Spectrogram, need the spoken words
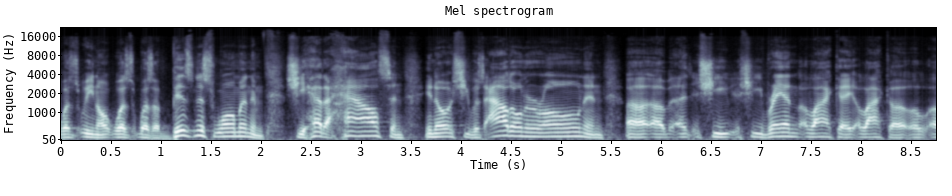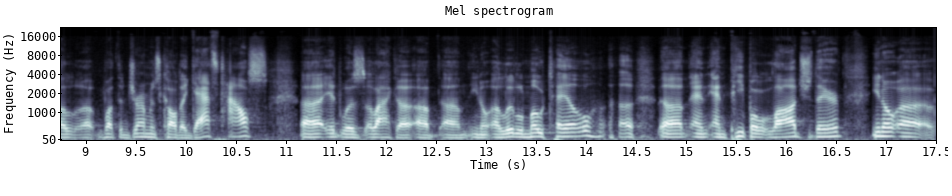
was, you know, was, was a businesswoman and she had a house and, you know, she was out on her own and uh, uh, she, she ran like a, like a, a, a what the Germans called a Gasthaus. Uh, it was like a, a, um, you know, a little motel, uh, uh, and, and people lodged there. You know, uh,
